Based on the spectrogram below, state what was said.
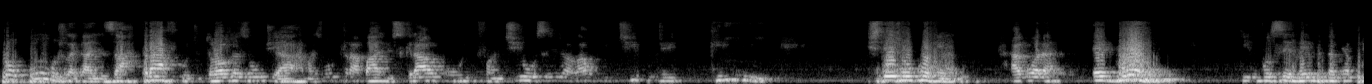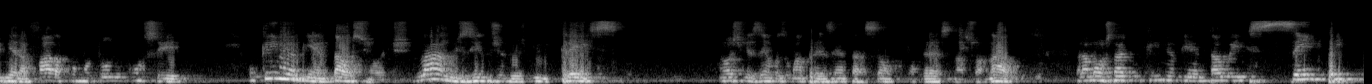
propomos legalizar tráfico de drogas ou de armas, ou trabalho escravo ou infantil, ou seja lá o que tipo de crime esteja ocorrendo. Agora, é bom que você lembre da minha primeira fala, como todo o conselho. O crime ambiental, senhores, lá nos idos de 2003, nós fizemos uma apresentação no Congresso Nacional para mostrar que o crime ambiental ele sempre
